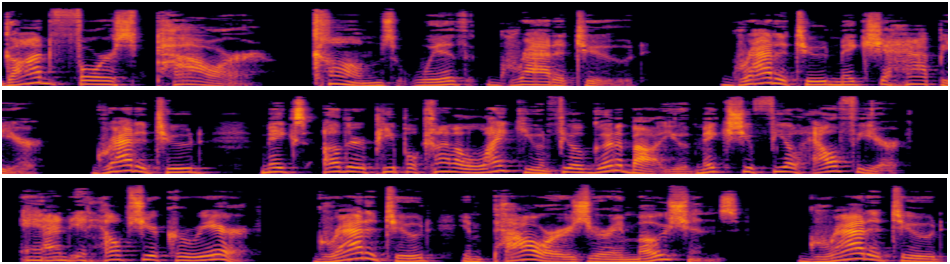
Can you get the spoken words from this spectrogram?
God force power comes with gratitude. Gratitude makes you happier. Gratitude makes other people kind of like you and feel good about you. It makes you feel healthier and it helps your career. Gratitude empowers your emotions. Gratitude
